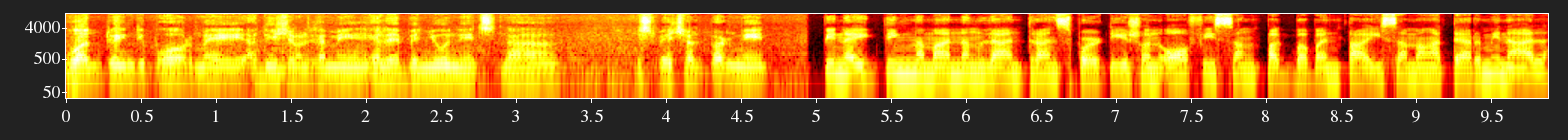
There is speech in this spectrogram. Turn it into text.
124, may additional kaming 11 units na special permit. Pinaigting naman ng Land Transportation Office ang pagbabantay sa mga terminal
